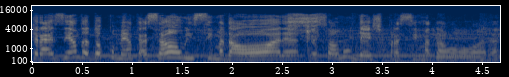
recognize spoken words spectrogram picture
trazendo a documentação em cima da hora. O pessoal não deixa para cima da hora,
